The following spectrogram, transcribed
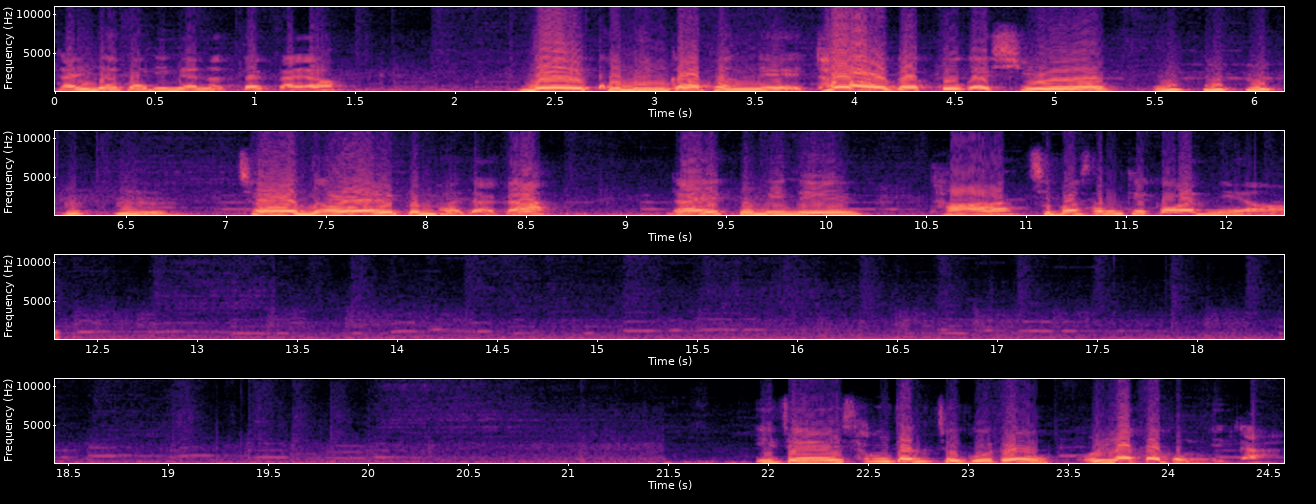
날려버리면 어떨까요? 내 고민과 번뇌 다 갖고 가시오. 저 넓은 바다가 나의 고민을 다 집어삼킬 것 같네요. 이제 성당 쪽으로 올라가 봅니다.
